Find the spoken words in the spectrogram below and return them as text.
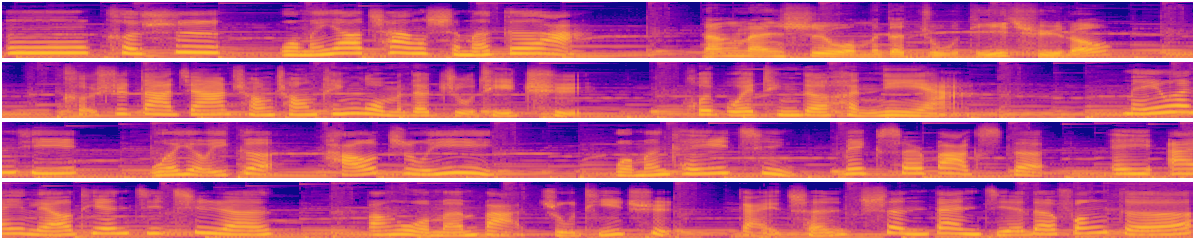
嗯，可是我们要唱什么歌啊？当然是我们的主题曲喽。可是大家常常听我们的主题曲，会不会听得很腻呀？没问题，我有一个好主意，我们可以请 Mixer Box 的 AI 聊天机器人帮我们把主题曲改成圣诞节的风格。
